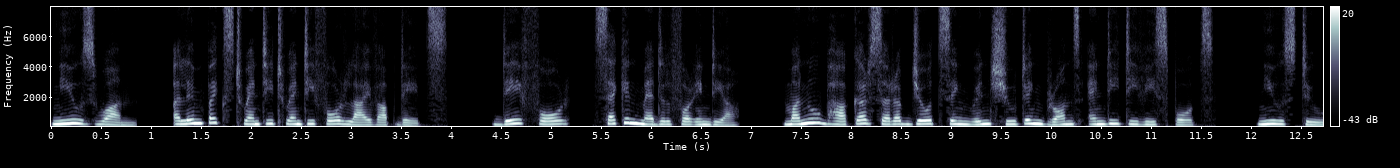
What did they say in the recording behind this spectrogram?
News 1. Olympics 2024 live updates. Day 4, second medal for India. Manu Bhaker Sarabjot Singh win shooting bronze NDTV Sports. News 2.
